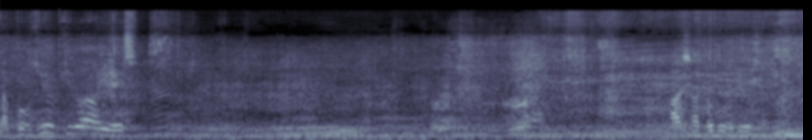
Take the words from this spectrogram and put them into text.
y a Bourdieu qui doit arriver. Ah, c'est un peu Bourdieu ça.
